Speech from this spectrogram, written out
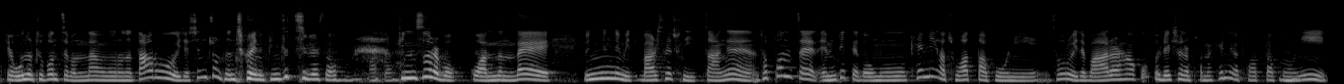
이제 오늘 두 번째 만남으로는 따로 이제 신촌 근처에 있는 빙수집에서. 음. 빙수를 먹고 왔는데 윤님님이 말씀해 주신 입장은 첫 번째 MT 때 너무 케미가 좋았다 보니 서로 이제 말을 하고 또 리액션을 받는 케미가 좋았다 보니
